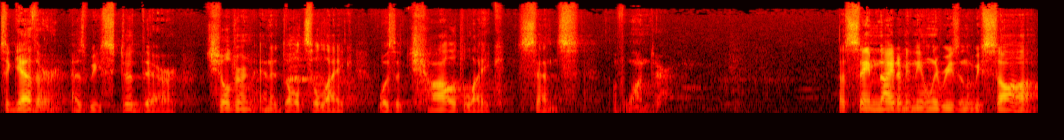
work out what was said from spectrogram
together as we stood there, children and adults alike, was a childlike sense of wonder. That same night, I mean, the only reason that we saw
